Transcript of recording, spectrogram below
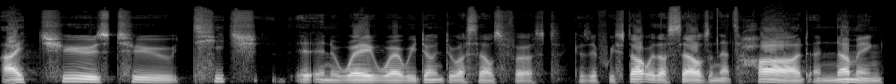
I choose to teach in a way where we don't do ourselves first. Because if we start with ourselves and that's hard and numbing,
